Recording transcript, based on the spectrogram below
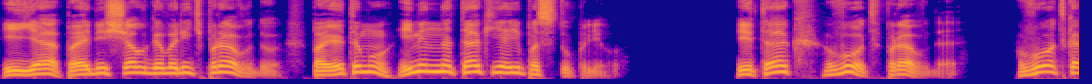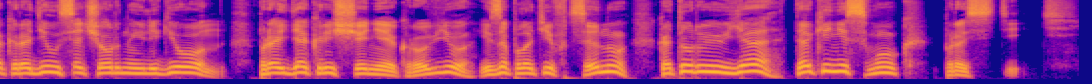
и я пообещал говорить правду, поэтому именно так я и поступлю. Итак, вот правда. Вот как родился Черный Легион, пройдя крещение кровью и заплатив цену, которую я так и не смог простить.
